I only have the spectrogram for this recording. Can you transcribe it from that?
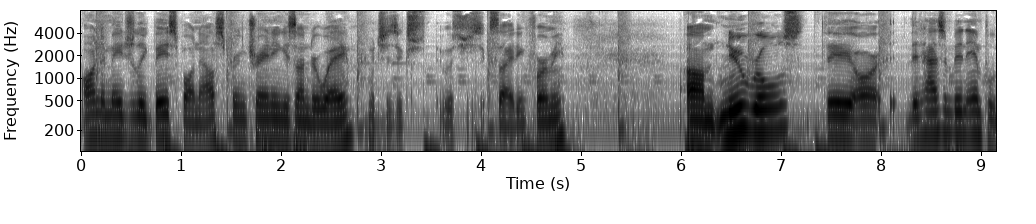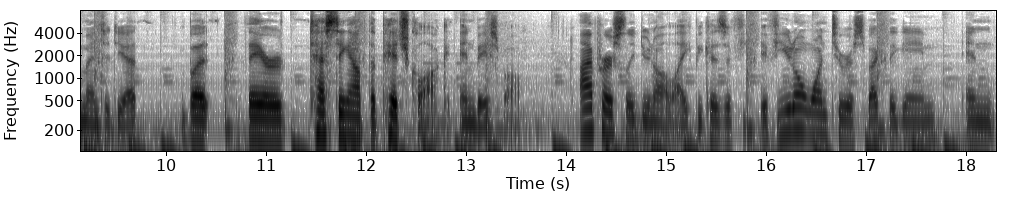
on to Major League Baseball now. Spring training is underway, which is ex- which is exciting for me. Um, new rules they are that hasn't been implemented yet, but they are testing out the pitch clock in baseball. I personally do not like because if if you don't want to respect the game and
